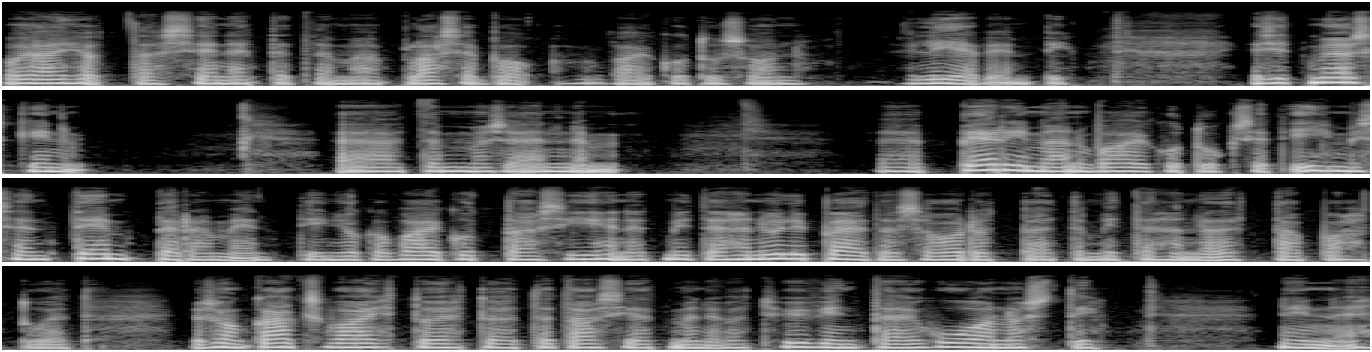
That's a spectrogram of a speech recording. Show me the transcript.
voi aiheuttaa sen, että tämä placebo-vaikutus on lievempi. Ja sitten myöskin tämmöisen perimän vaikutukset ihmisen temperamenttiin, joka vaikuttaa siihen, että mitä hän ylipäätänsä odottaa, että mitä hänelle tapahtuu. Että jos on kaksi vaihtoehtoa, että asiat menevät hyvin tai huonosti, niin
